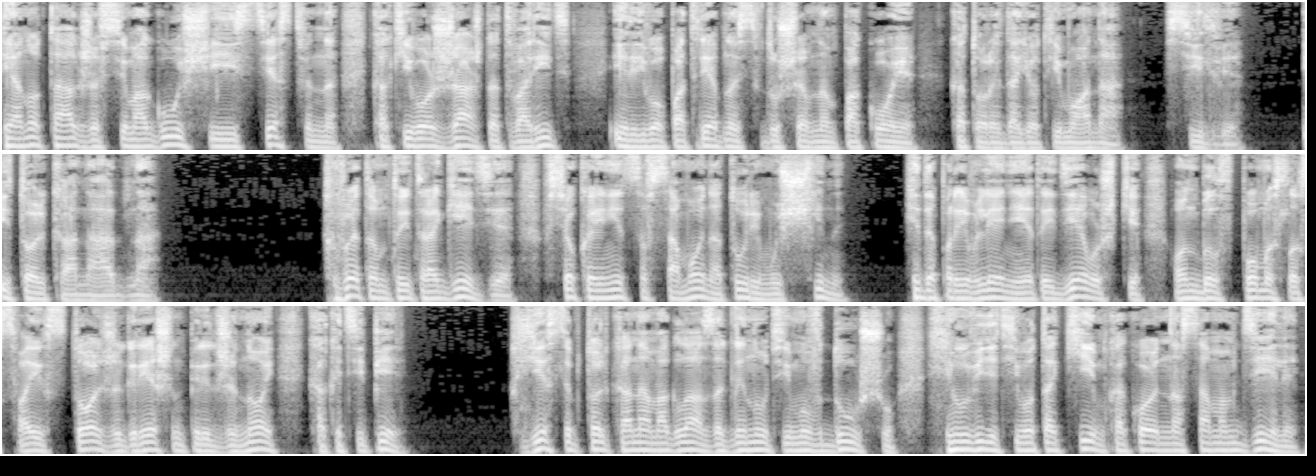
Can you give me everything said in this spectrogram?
И оно так же всемогуще и естественно, как его жажда творить или его потребность в душевном покое, который дает ему она, Сильвия, и только она одна. В этом-то и трагедия, все коренится в самой натуре мужчины. И до проявления этой девушки он был в помыслах своих столь же грешен перед женой, как и теперь. Если б только она могла заглянуть ему в душу и увидеть его таким, какой он на самом деле,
